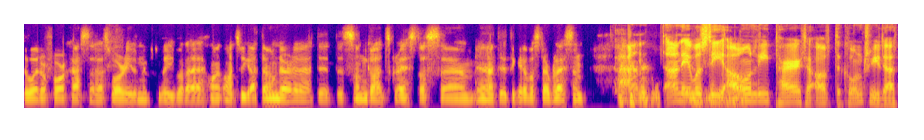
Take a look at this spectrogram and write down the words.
the weather forecast had us worried initially, but uh, on- once we got down there, the the, the sun gods graced us. Um, yeah, they, they gave us their blessing. And, and it was the only part of the country that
